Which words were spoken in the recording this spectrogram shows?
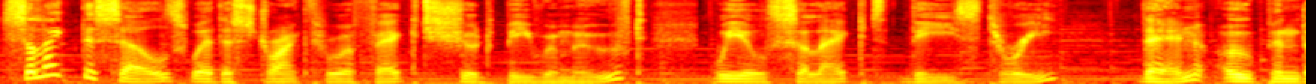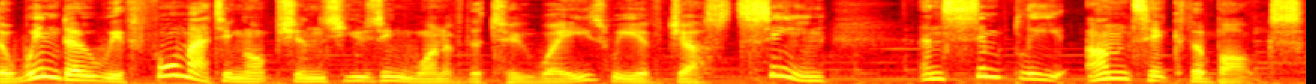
Select the cells where the strike-through effect should be removed. We'll select these three. Then open the window with formatting options using one of the two ways we have just seen and simply untick the box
